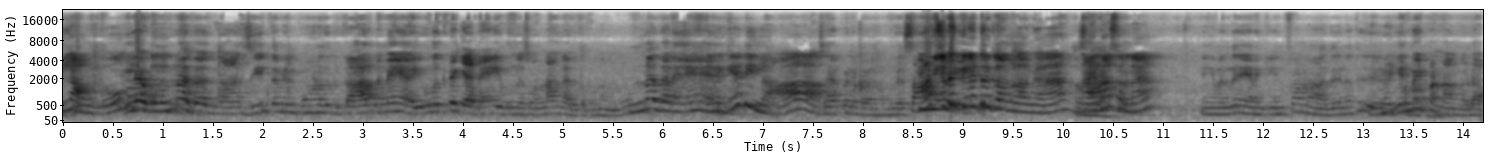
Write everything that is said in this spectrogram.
இல்ல அவங்க இல்ல low உண்மைதான். நான் ஜீ தமிழ் போனதுக்கு காரணமே இவங்க கிட்ட கேட்டேன். இவங்க சொன்னாங்க அதுக்கப்புறம் உண்மைதானே? என்ன கேட்டீங்களா? ஷேர் பண்ணி பாருங்க உங்க கேட்டிருக்காங்களாங்க? நான் என்ன சொன்னேன்? நீங்க வந்து எனக்கு இன்ஃபார்ம் அது என்னது? இன்வைட் பண்ணாங்கடா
